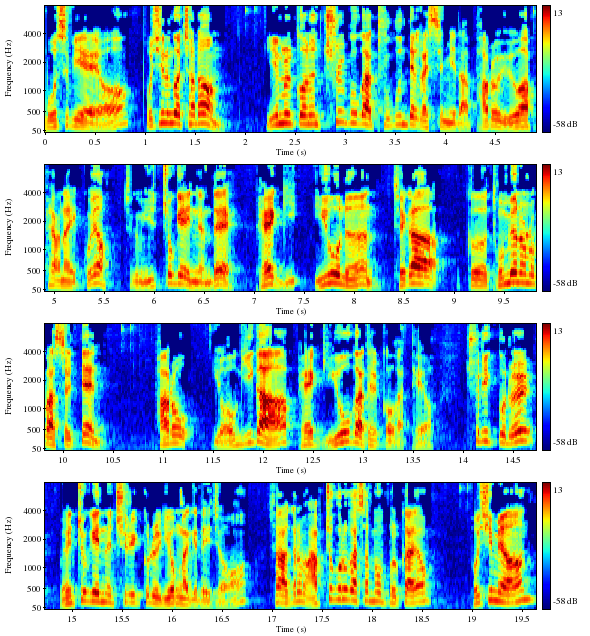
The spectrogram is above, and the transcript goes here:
모습이에요. 보시는 것처럼 이 물건은 출구가 두 군데가 있습니다. 바로 요 앞에 하나 있고요. 지금 이쪽에 있는데 102호는 제가 그 도면으로 봤을 땐 바로 여기가 102호가 될 것 같아요. 출입구를 왼쪽에 있는 출입구를 이용하게 되죠. 자, 그럼 앞쪽으로 가서 한번 볼까요? 보시면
